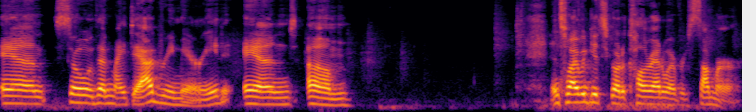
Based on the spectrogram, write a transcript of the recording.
And so then my dad remarried and um and so I would get to go to Colorado every summer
